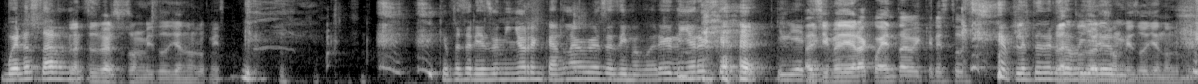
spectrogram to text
Buenas tardes. Plantas versus zombies dos ya no es lo mismo. ¿Qué pasaría si un niño reencarna, güey? O sea, si me muere un niño reencarna y viene. Así me diera cuenta, güey, que eres tú. Plantas versus zombies. versus zombies, dos ya no lo mismo.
